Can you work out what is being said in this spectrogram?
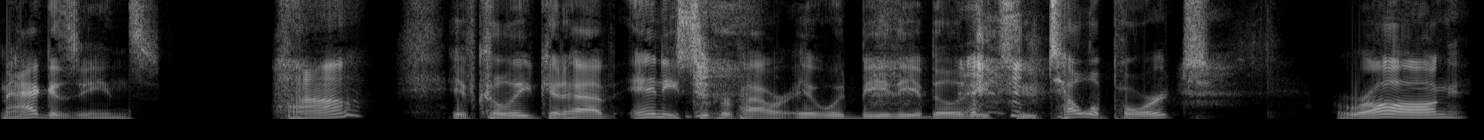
Magazines? Huh? If Khalid could have any superpower, it would be the ability to teleport. Wrong.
